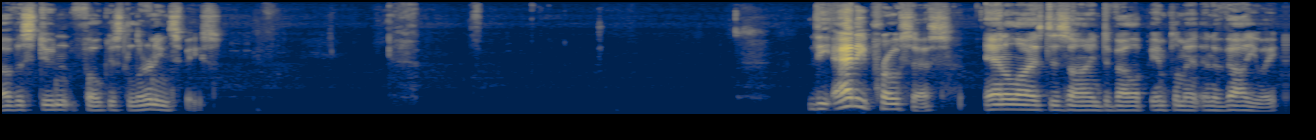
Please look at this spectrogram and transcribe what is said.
of a student-focused learning space. The ADDIE process, analyze, design, develop, implement, and evaluate,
